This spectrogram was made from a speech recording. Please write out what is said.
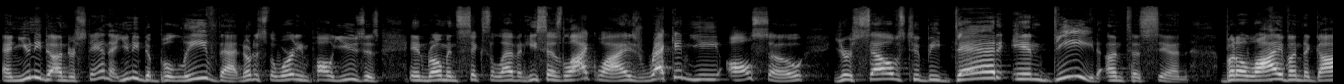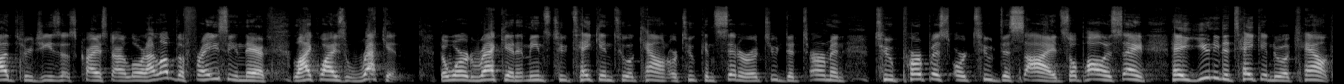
and you need to understand that. You need to believe that. Notice the wording Paul uses in Romans 6:11. He says, "Likewise, reckon ye also yourselves to be dead indeed unto sin, but alive unto God through Jesus Christ our Lord." I love the phrasing there. Likewise, reckon. The word reckon, it means to take into account or to consider or to determine, to purpose or to decide. So Paul is saying, hey, you need to take into account,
